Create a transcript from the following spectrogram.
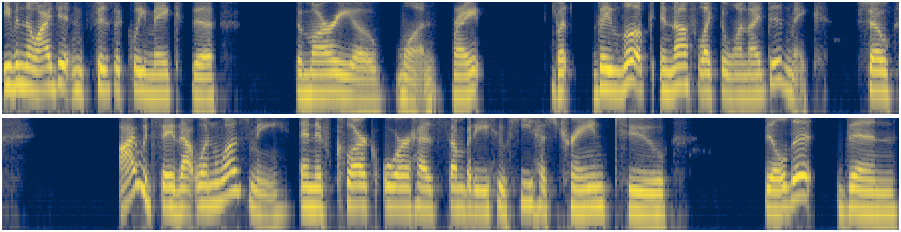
even though I didn't physically make the the Mario one, right? But they look enough like the one I did make. So I would say that one was me. And if Clark Orr has somebody who he has trained to build it, then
